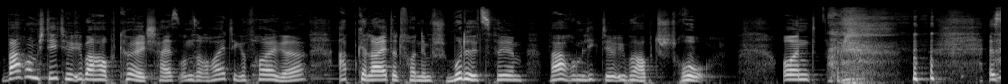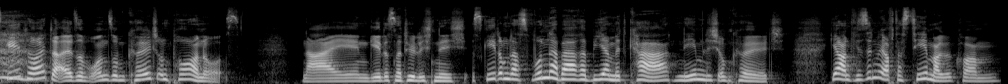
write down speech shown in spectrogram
warum steht hier überhaupt Kölsch, heißt unsere heutige Folge, abgeleitet von dem Schmuddelsfilm Warum liegt hier überhaupt Stroh? Und es geht heute also bei uns um Kölsch und Pornos. Nein, geht es natürlich nicht. Es geht um das wunderbare Bier mit K, nämlich um Kölsch. Ja, und wie sind wir auf das Thema gekommen?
